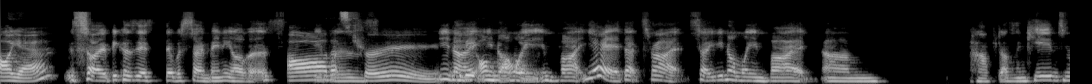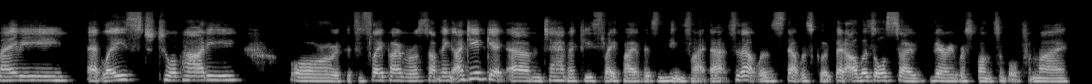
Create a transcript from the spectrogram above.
Oh yeah. So because there were so many of us. Oh, that's was, true. You know, you normally invite. Yeah, that's right. So you normally invite um, half a dozen kids, maybe at least, to a party or if it's a sleepover or something. I did get um, to have a few sleepovers and things like that, so that was that was good. But I was also very responsible for my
